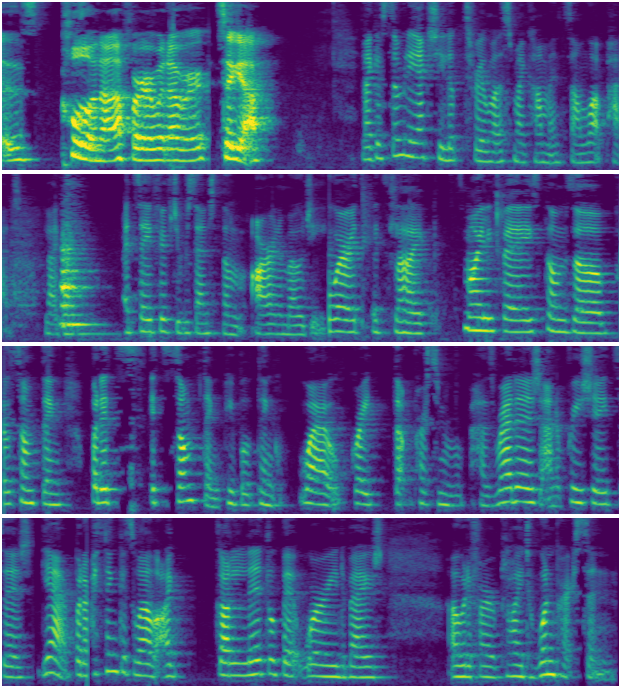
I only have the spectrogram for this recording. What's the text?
is cool enough or whatever. So yeah. Like if somebody actually looked through most of my comments on Wattpad, like I'd say 50% of them are an emoji where it's like smiley face, thumbs up, something. But it's it's something. People think, wow, great, that person has read it and appreciates it. Yeah, but I think as well, I got a little bit worried about, oh, what if I reply to one person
